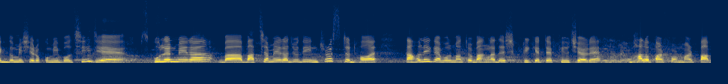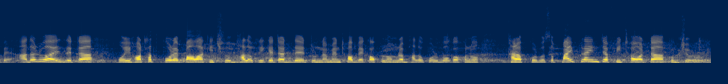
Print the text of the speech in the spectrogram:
একদমই সেরকমই বলছি যে স্কুলের মেয়েরা বা বাচ্চা মেয়েরা যদি ইন্টারেস্টেড হয়, তাহলেই কেবলমাত্র বাংলাদেশ ক্রিকেটে ফিউচারে ভালো পারফর্মার পাবে। আদারওয়াইজ এটা ওই হঠাৎ করে পাওয়া কিছু ভালো ক্রিকেটারদের টুর্নামেন্ট হবে, কখনো আমরা ভালো করব, কখনো খারাপ করব। সো পাইপলাইনটা ফিট হওয়াটা খুব জরুরি।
